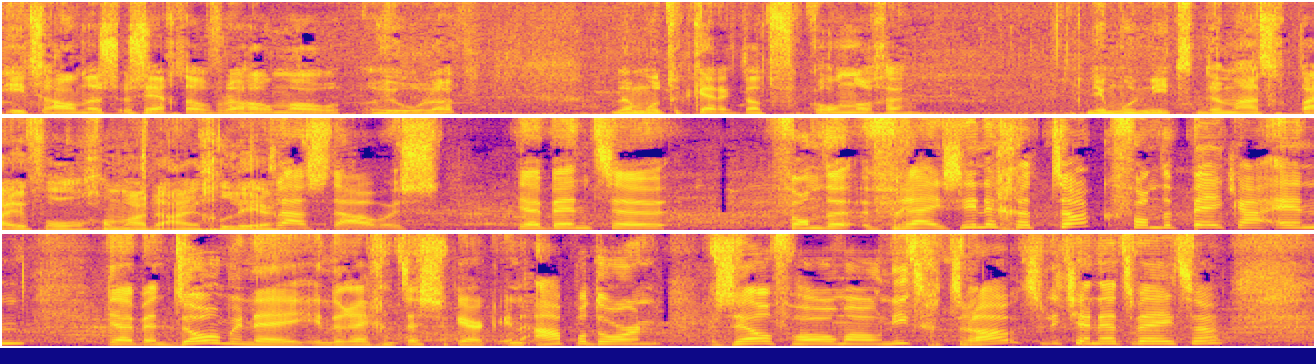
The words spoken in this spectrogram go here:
iets anders zegt over een homohuwelijk... dan moet de kerk dat verkondigen. Die moet niet de maatschappij volgen, maar de eigen leer. Klaas Douwes, jij bent uh, van de vrijzinnige tak van de PKN. Jij bent dominee in de Regentessenkerk in Apeldoorn. Zelf homo, niet getrouwd, liet jij net weten.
